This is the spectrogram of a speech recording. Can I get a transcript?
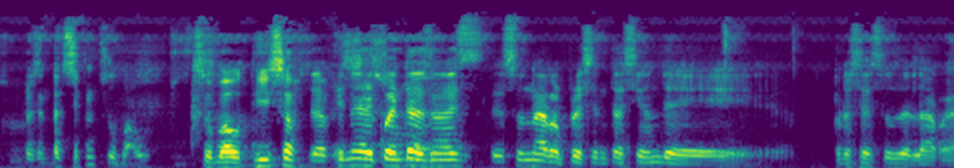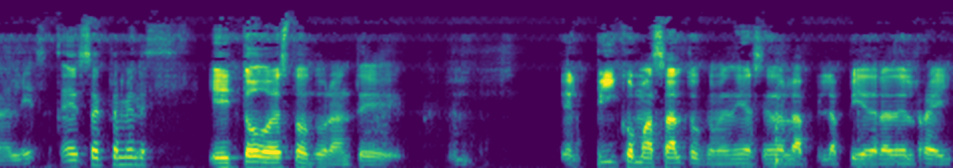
su presentación, su bautizo. Su bautizo. O sea, a final de cuentas, ¿no? es, es una representación de procesos de la realeza. Exactamente. Y todo esto durante el, el pico más alto que venía siendo la, la piedra del rey,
